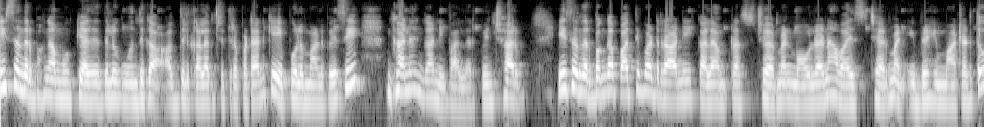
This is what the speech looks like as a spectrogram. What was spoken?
ఈ సందర్భంగా ముఖ్య అతిథులు ముందుగా అబ్దుల్ కలాం చిత్రపటానికి పూలమాల వేసి ఘనంగా నివాళులర్పించారు. ఈ సందర్భంగా Pattipati Rani Kalam trust chairman Maulana vice chairman Ibrahim మాట్లాడుతూ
